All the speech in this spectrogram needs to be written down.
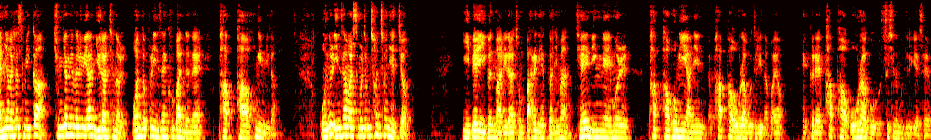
안녕하셨습니까? 중장년을 위한 유란 채널 원더풀 인생 후반전의 파파홍입니다. 오늘 인사 말씀을 좀 천천히 했죠? 입에 익은 말이라 좀 빠르게 했더니만 제 닉네임을 파파홍이 아닌 파파오라고 들리나 봐요. 댓글에 파파오라고 쓰시는 분들이 계세요.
